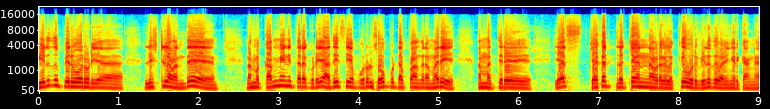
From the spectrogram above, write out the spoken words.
விருது பெறுவோருடைய லிஸ்ட்டில் வந்து நம்ம கம்பெனி தரக்கூடிய அதிசய பொருள் சோப்பு டப்பாங்கிற மாதிரி நம்ம திரு எஸ் ஜெகத் ரச்சகன் அவர்களுக்கு ஒரு விருது வழங்கியிருக்காங்க.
